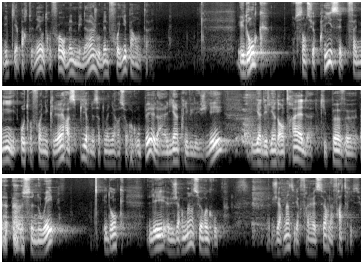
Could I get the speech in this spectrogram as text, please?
mais qui appartenaient autrefois au même ménage, au même foyer parental. Et donc, sans surprise, cette famille autrefois nucléaire aspire de cette manière à se regrouper, elle a un lien privilégié, il y a des liens d'entraide qui peuvent euh, se nouer, et donc les Germains se regroupent. Germains, c'est-à-dire frères et sœurs, la fratrie.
